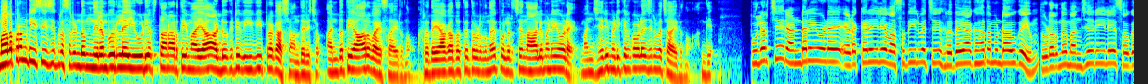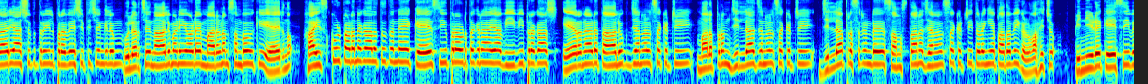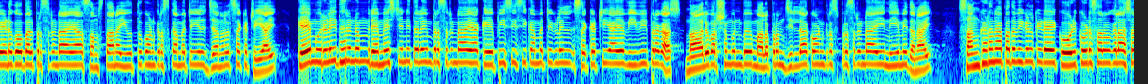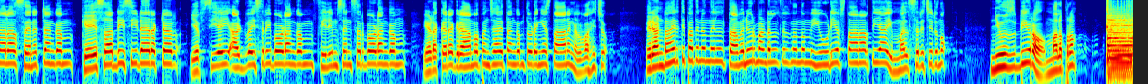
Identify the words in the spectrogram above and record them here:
Malappuram D C C പ്രസിഡന്റും നിലമ്പൂരിലെ U D F സ്ഥാനാർത്ഥിയുമായ അഡ്വക്കേറ്റ് വി വി പ്രകാശ് അന്തരിച്ചു. അൻപത്തിയാറ് വയസ്സായിരുന്നു. ഹൃദയാഘാതത്തെ തുടർന്ന് പുലർച്ചെ നാല് മണിയോടെ മഞ്ചേരി മെഡിക്കൽ കോളേജിൽ വെച്ചായിരുന്നു അന്ത്യം. പുലർച്ചെ രണ്ടരയോടെ എടക്കരയിലെ വസതിയിൽ വെച്ച് ഹൃദയാഘാതമുണ്ടാവുകയും തുടർന്ന് മഞ്ചേരിയിലെ സ്വകാര്യ ആശുപത്രിയിൽ പ്രവേശിപ്പിച്ചെങ്കിലും പുലർച്ചെ നാലു മണിയോടെ മരണം സംഭവിക്കുകയായിരുന്നു. ഹൈസ്കൂൾ പഠനകാലത്ത് തന്നെ കെ എസ് യു പ്രവർത്തകനായ V V Prakash Eranad taluk general secretary Malappuram ജില്ലാ ജനറൽ സെക്രട്ടറി ജില്ലാ പ്രസിഡന്റ് സംസ്ഥാന ജനറൽ സെക്രട്ടറി തുടങ്ങിയ പദവികൾ വഹിച്ചു. പിന്നീട് കെ സി വേണുഗോപാൽ പ്രസിഡന്റായ സംസ്ഥാന യൂത്ത് കോൺഗ്രസ് കമ്മിറ്റിയിൽ ജനറൽ സെക്രട്ടറിയായി. കെ മുരളീധരനും രമേശ് ചെന്നിത്തലയും പ്രസിഡന്റായ കെ പി സി സി കമ്മിറ്റികളിൽ സെക്രട്ടറിയായ വി വി പ്രകാശ് നാലു വർഷം മുൻപ് മലപ്പുറം ജില്ലാ കോൺഗ്രസ് പ്രസിഡന്റായി നിയമിതനായി. സംഘടനാ പദവികൾക്കിടെ കോഴിക്കോട് സർവകലാശാല സെനറ്റ് അംഗം K S R D C director F C I advisory board അംഗം ഫിലിം സെൻസർ ബോർഡ് അംഗം എടക്കര ഗ്രാമപഞ്ചായത്ത് അംഗം തുടങ്ങിയ സ്ഥാനങ്ങൾ വഹിച്ചു. രണ്ടായിരത്തി പതിനൊന്നിൽ തവനൂർ മണ്ഡലത്തിൽ നിന്നും യു ഡി എഫ് സ്ഥാനാർത്ഥിയായും മത്സരിച്ചിരുന്നു. News bureau Malappuram.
